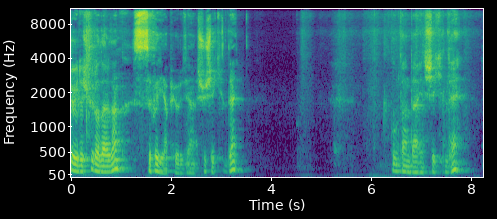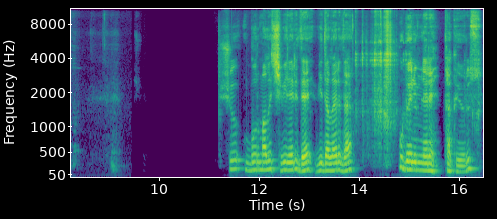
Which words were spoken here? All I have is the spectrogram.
Şöyle şuralardan sıfır yapıyoruz yani şu şekilde. Buradan da aynı şekilde. Şu burmalı çivileri de vidaları da bu bölümlere takıyoruz.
